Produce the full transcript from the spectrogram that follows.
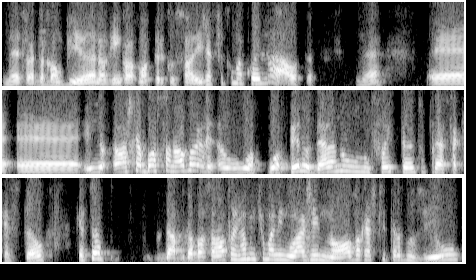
né? Você vai tocar um piano, alguém coloca uma percussão ali, já fica uma coisa alta, né? É, é, eu acho que a Bossa Nova, o, o apelo dela não, não foi tanto para essa questão. A questão da, da Bossa Nova foi realmente uma linguagem nova que acho que traduziu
